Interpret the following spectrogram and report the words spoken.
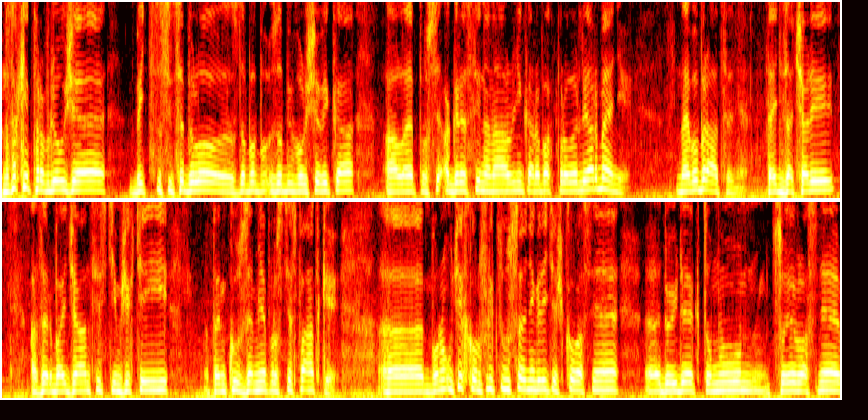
No tak je pravdou, že byť to sice bylo z, doba, z doby bolševika, ale prostě agresi na Národní Karabach provedli Arméni. Ne obráceně. Teď začali Azerbajdžánci s tím, že chtějí ten kus země prostě zpátky. Eh, ono u těch konfliktů se někdy těžko vlastně eh, dojde k tomu, co je vlastně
